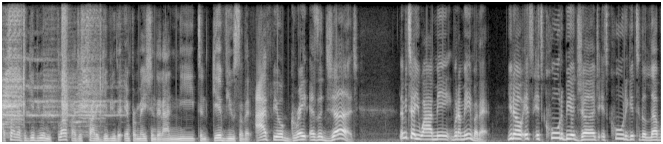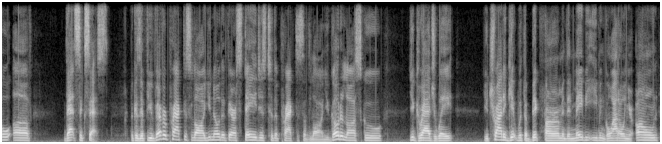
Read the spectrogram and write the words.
I try not to give you any fluff. I just try to give you the information that I need to give you so that I feel great as a judge. Let me tell you why I mean what I mean by that. You know, it's it's cool to be a judge. It's cool to get to the level of that success. Because if you've ever practiced law, you know that there are stages to the practice of law. You go to law school, you graduate, you try to get with a big firm, and then maybe even go out on your own.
